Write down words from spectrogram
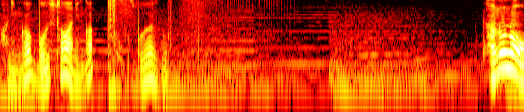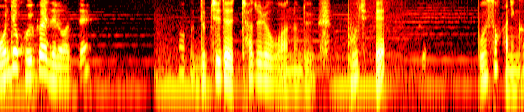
아닌가? 몬스터 아닌가? 뭐야 이거? 단호는 언제 거기까지 내려갔대? 어, 늪지대 찾으려고 왔는데 뭐지? 얘? 몬스터 아닌가?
